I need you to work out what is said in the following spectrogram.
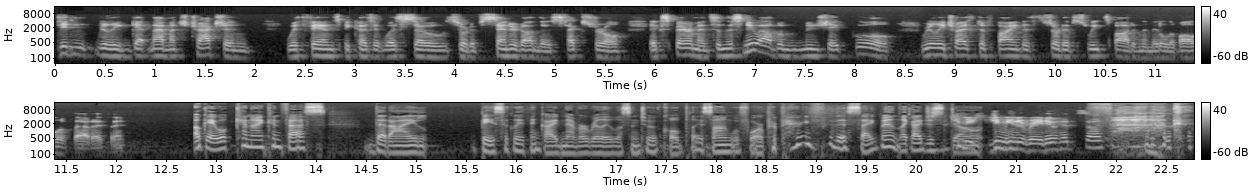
didn't really get that much traction with fans because it was so sort of centered on those textural experiments. And this new album, Moonshaped Pool, really tries to find a sort of sweet spot in the middle of all of that, I think. Okay, well, can I confess that I basically think I'd never really listened to a Coldplay song before preparing for this segment? Like, I just don't. You mean, you mean a Radiohead song? Fuck.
